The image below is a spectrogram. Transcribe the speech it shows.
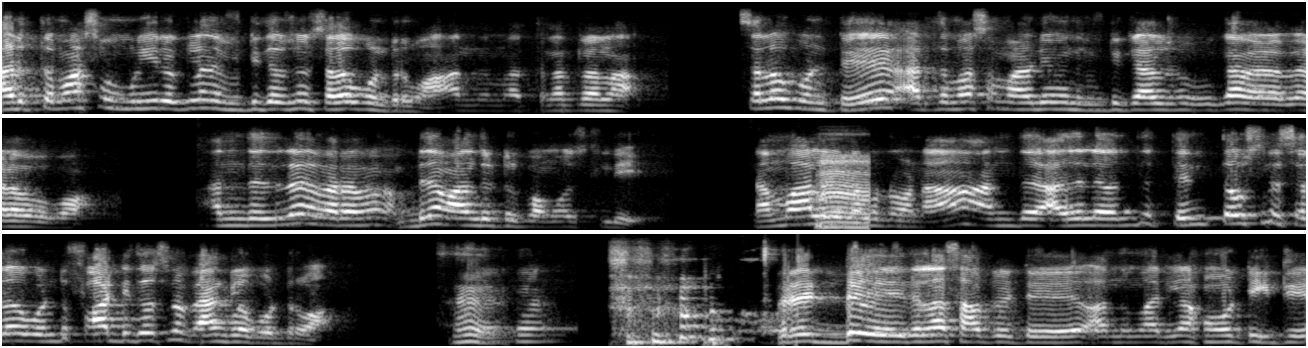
அடுத்த மாசம் முடியறதுக்குள்ள அந்த ஃபிஃப்டி தௌசண்ட் செலவு பண்ணிருவான். அந்த மற்ற நாட்டுலலாம். செலவு பண்ணிட்டு அடுத்த மாசம் மறுபடியும் அந்த ஃபிஃப்டி டாலருக்கா வேலை வேலை பார்ப்பான். அந்த இதுல வரவன் அப்படிதான் வாழ்ந்துட்டு இருப்பான் மோஸ்ட்லி நம்ம ஆளு என்ன பண்ணுவான்னா அந்த அதுல வந்து டென் தௌசண்ட் செலவு பண்ணிட்டு ஃபார்ட்டி தௌசண்ட் பேங்க்ல போட்டுருவான். பிரெட் இதெல்லாம் சாப்பிட்டுட்டு அந்த மாதிரிலாம் ஓட்டிட்டு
